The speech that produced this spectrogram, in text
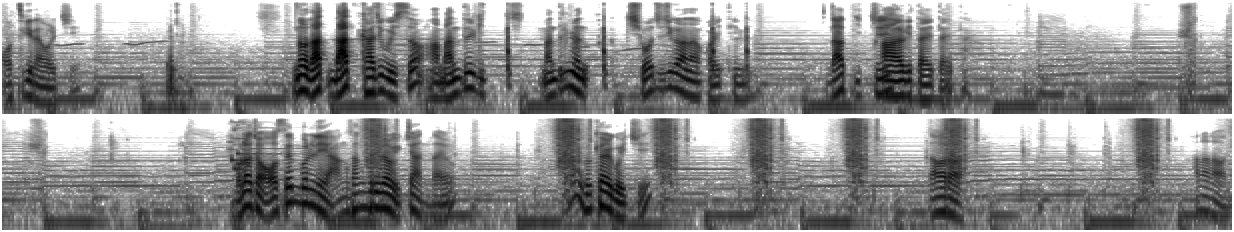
어떻게 나올지 너낫 낫 가지고 있어? 아 만들기 만들면 지워지지가 않아 그 아이템이 낫 있지? 아 여기 있다 있다 있다 몰라 저 어셈블리 앙상블이라고 읽지 않나요? 어, 그렇게 알고 있지? 나와라 하나 나왔네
